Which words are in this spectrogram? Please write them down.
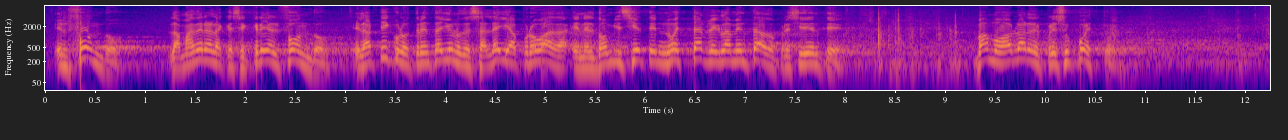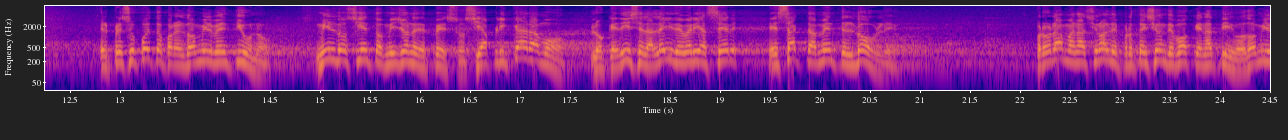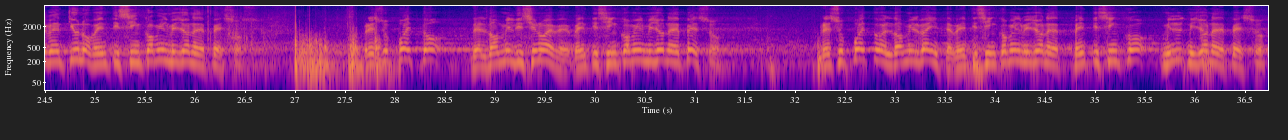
El fondo, la manera en la que se crea el fondo, el artículo 31 de esa ley aprobada en el 2007 no está reglamentado, presidente. Vamos a hablar del presupuesto. El presupuesto para el 2021, 1.200 millones de pesos. Si aplicáramos lo que dice la ley, debería ser exactamente el doble. Programa Nacional de Protección de Bosque Nativo, 2021, 25 mil millones de pesos. Presupuesto del 2019, 25 mil millones de pesos. Presupuesto del 2020, 25 mil millones, de, 25 mil millones de pesos.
